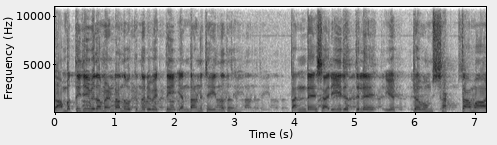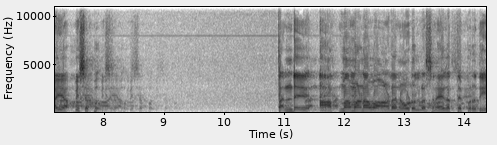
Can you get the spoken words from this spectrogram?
ദാമ്പത്യ ജീവിതം വേണ്ടാന്ന് വെക്കുന്ന ഒരു വ്യക്തി എന്താണ് ചെയ്യുന്നത്? തന്റെ ശരീരത്തിലെ ഏറ്റവും ശക്തമായ വിശപ്പ്. തന്റെ ആത്മമണവാടനോടുള്ള സ്നേഹത്തെ പ്രതി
